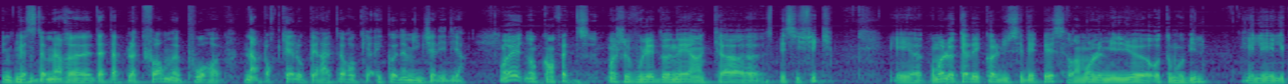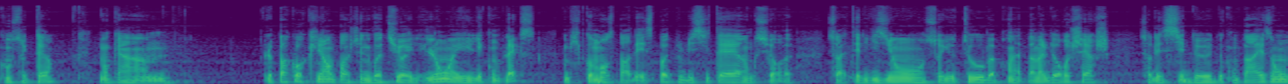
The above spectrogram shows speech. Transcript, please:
une mhm. Customer Data Platform pour n'importe quel opérateur économique, j'allais dire? Oui, donc en fait, moi je voulais donner un cas spécifique. Et pour moi, le cas d'école du CDP, c'est vraiment le milieu automobile et les, constructeurs. Donc un, le parcours client pour acheter une voiture, il est long et il est complexe. Donc il commence par des spots publicitaires donc sur sur la télévision, sur YouTube. Après, on a pas mal de recherches sur des sites de, comparaison.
